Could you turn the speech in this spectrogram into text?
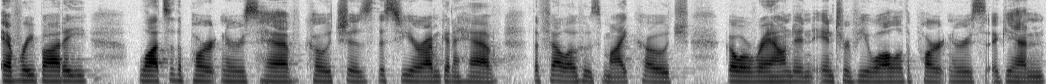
everybody. Lots of the partners have coaches. This year, I'm going to have the fellow who's my coach go around and interview all of the partners again.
